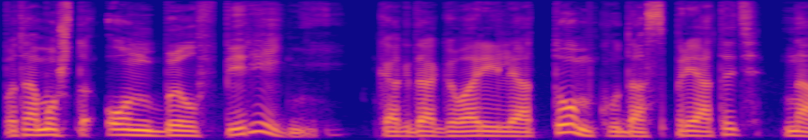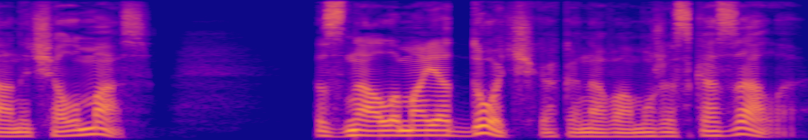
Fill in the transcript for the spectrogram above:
потому что он был в передней, когда говорили о том, куда спрятать на ночь алмаз. Знала моя дочь, как она вам уже сказала.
